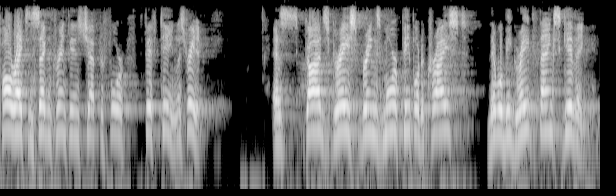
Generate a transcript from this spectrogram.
Paul writes in 2 Corinthians chapter 4, 15. Let's read it. As God's grace brings more people to Christ, there will be great thanksgiving,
